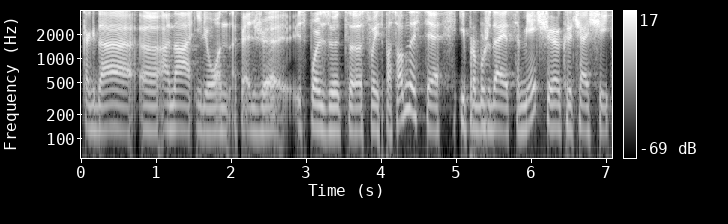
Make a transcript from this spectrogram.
когда э, она или он, опять же, использует э, свои способности и пробуждается меч э, кричащий,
